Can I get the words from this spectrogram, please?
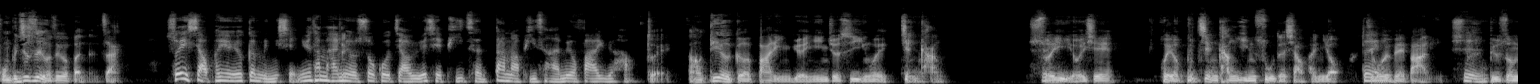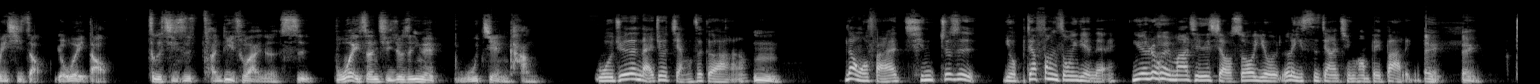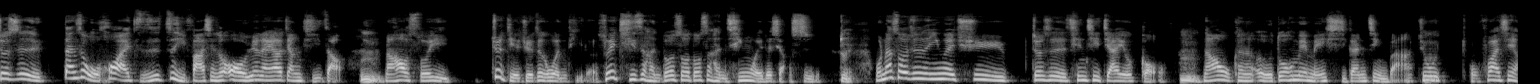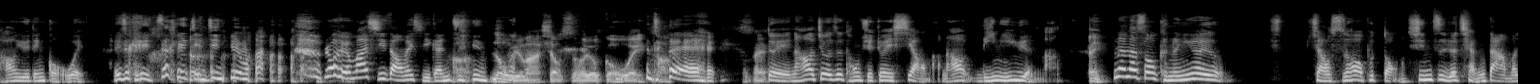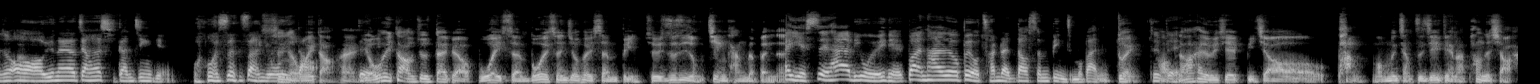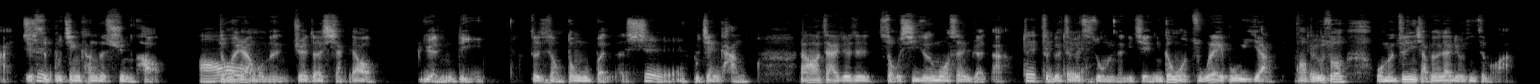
我们就是有这个本能在。所以小朋友又更明显，因为他们还没有受过教育，而且皮层、大脑皮层还没有发育好。对。然后第二个霸凌原因就是因为健康，所以有一些会有不健康因素的小朋友就会被霸凌。是，比如说没洗澡、有味道，这个其实传递出来的是不卫生，其实就是因为不健康。我觉得奶就讲这个啊，嗯，让我反而轻，就是有比较放松一点的，因为瑞妈其实小时候也有类似这样的情况被霸凌，哎、欸、哎、欸，就是，但是我后来只是自己发现说，哦，原来要这样洗澡，嗯，然后所以就解决这个问题了。所以其实很多时候都是很轻微的小事。对，我那时候就是因为去就是亲戚家有狗，嗯，然后我可能耳朵后面没洗干净吧，就我发现好像有点狗味。哎、欸，这可以这可以剪进去吗？肉圆妈洗澡没洗干净。肉圆妈小时候有狗味。对，okay. 对，然后就是同学就会笑嘛，然后离你远嘛。哎、欸，那那时候可能因为。小时候不懂，心智就强大嘛，说哦，原来要这样，要洗干净一点。我身上有味道，有味道，有味道就代表不卫生，不卫生就会生病，所以这是一种健康的本能。哎，也是，他要离我远一点，不然他就被我传染到生病怎么办？对，对对。然后还有一些比较胖，我们讲直接一点啦，胖的小孩也是不健康的讯号，哦，都会让我们觉得想要远离，这是一种动物本能，是不健康。然后再就是熟悉，就是陌生人啊。对，对，对，这个这个其实我们能理解。你跟我族类不一样哦。比如说，我们最近小朋友在流行什么啊？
